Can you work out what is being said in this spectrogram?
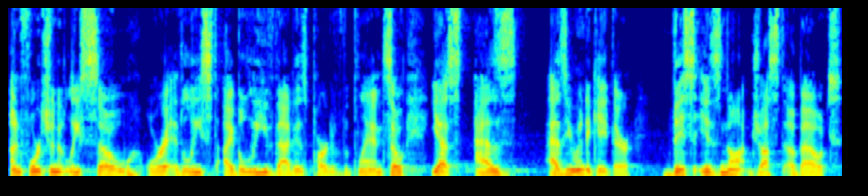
Unfortunately so, or at least I believe that is part of the plan. So yes, as, as you indicate there, this is not just about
